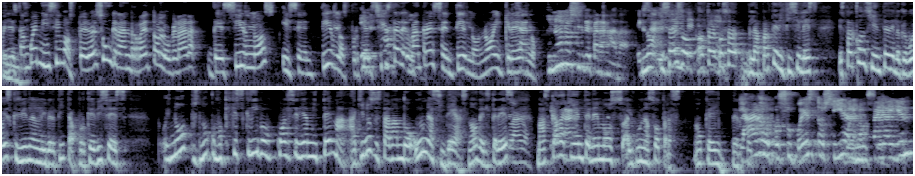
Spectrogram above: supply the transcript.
Oye, están buenísimos, pero es un gran reto lograr decirlos y sentirlos, porque el chiste del mantra es sentirlo, ¿no? Y creerlo. Y no nos sirve para nada. No, y sabes, otra cosa, la parte difícil es estar consciente de lo que voy a escribir en la libretita, porque dices, no, pues no, como que ¿qué escribo? ¿Cuál sería mi tema? Aquí nos está dando unas ideas, ¿no? Del tres, más cada quien tenemos algunas otras. Ok, perfecto. Claro, por supuesto, sí. A lo mejor hay alguien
